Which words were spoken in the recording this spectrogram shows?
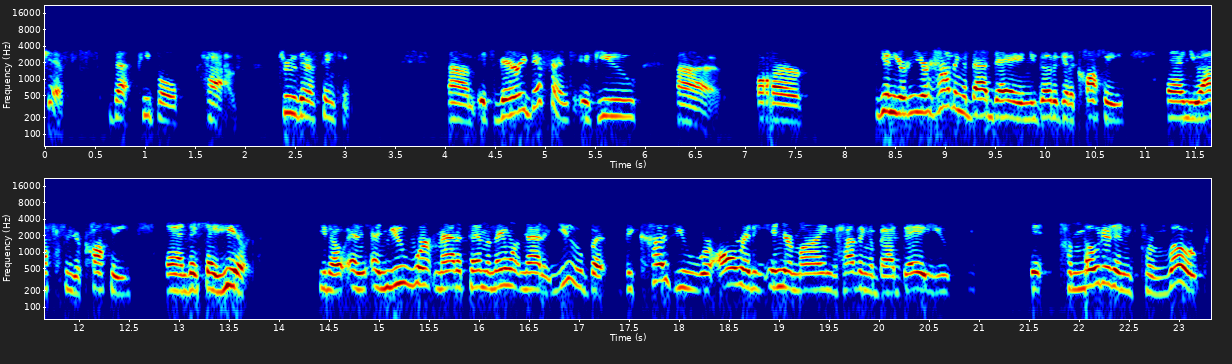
shifts that people have through their thinking. Um, it's very different if you uh, are, you know, you're, you're having a bad day and you go to get a coffee and you ask for your coffee and they say here, you know, and, and you weren't mad at them and they weren't mad at you, but because you were already in your mind having a bad day, you, it promoted and provoked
